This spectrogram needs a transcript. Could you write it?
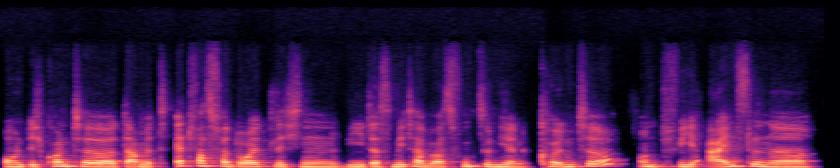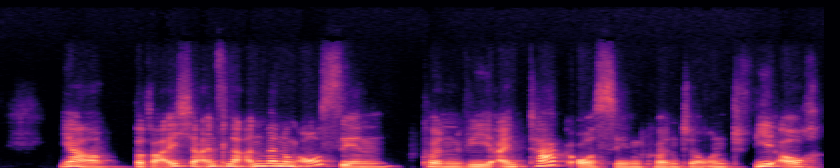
Und ich konnte damit etwas verdeutlichen, wie das Metaverse funktionieren könnte und wie einzelne ja, Bereiche, einzelne Anwendungen aussehen können, wie ein Tag aussehen könnte und wie auch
